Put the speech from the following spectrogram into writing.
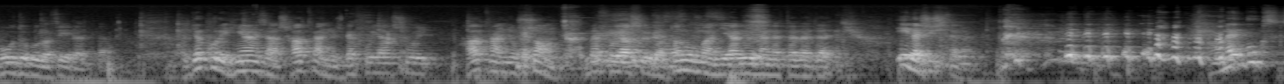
boldogul az életben. A gyakori hiányzás hátrányos befolyásolj, hátrányosan befolyásolja a tanulmányi előmeneteledet. Édes Istenem! Ha megbuksz,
